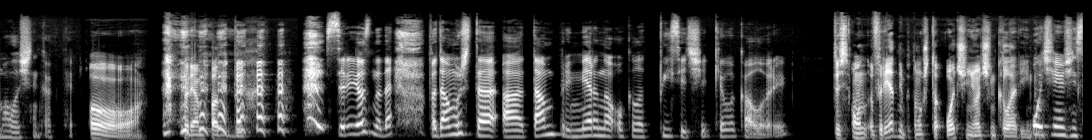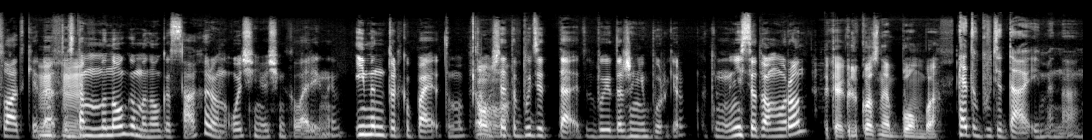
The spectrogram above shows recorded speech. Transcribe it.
Молочный коктейль. О, прям под дых. Серьезно, да? Потому что а, там примерно около тысячи килокалорий. То есть он вредный, потому что очень-очень калорийный. Очень-очень сладкий, да. То есть там много-много сахара, он очень-очень калорийный. Именно только поэтому. Потому что Ого. это будет, да, это будет даже не бургер, который несет вам урон. Такая глюкозная бомба. Это будет, да, именно,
